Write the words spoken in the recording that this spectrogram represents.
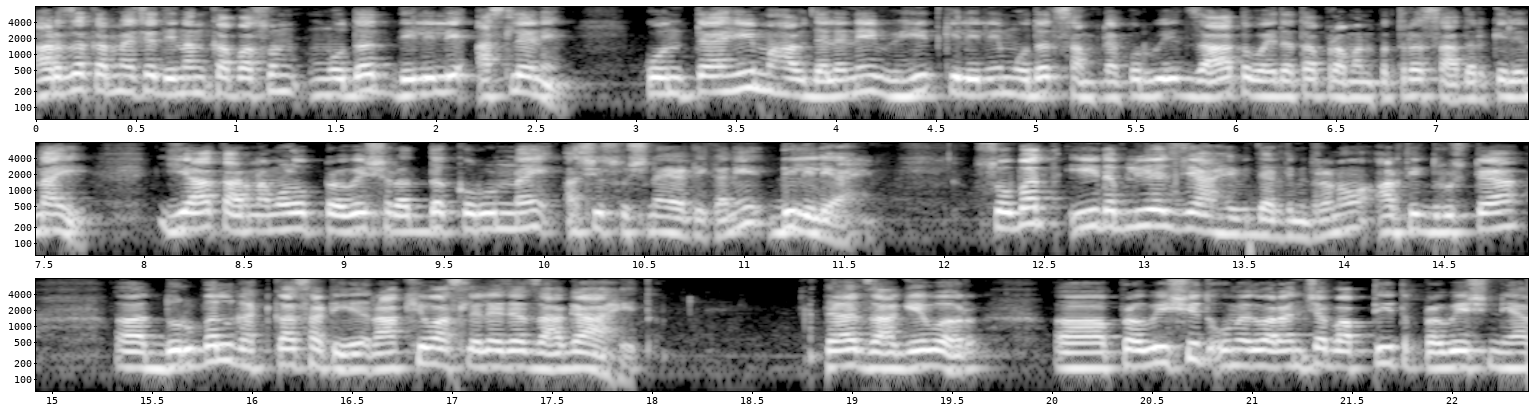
अर्ज करण्याच्या दिनांकापासून मुदत दिलेली असल्याने कोणत्याही महाविद्यालयाने विहित केलेली मुदत संपण्यापूर्वी जात वैधता प्रमाणपत्र सादर केले नाही. या कारणामुळे प्रवेश रद्द करू नये अशी सूचना या ठिकाणी दिलेली आहे. सोबत ई डब्ल्यू एस जे आहे विद्यार्थी मित्रांनो आर्थिकदृष्ट्या दुर्बल घटकासाठी राखीव असलेल्या ज्या जागा आहेत त्या जागेवर प्रवेशित उमेदवारांच्या बाबतीत प्रवेश निया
